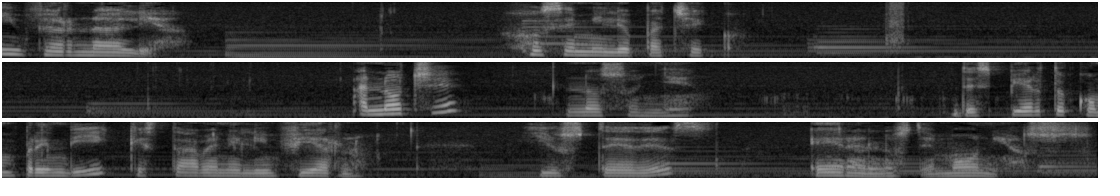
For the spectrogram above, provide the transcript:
Infernalia. José Emilio Pacheco. Anoche no soñé. Despierto comprendí que estaba en el infierno y ustedes eran los demonios.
